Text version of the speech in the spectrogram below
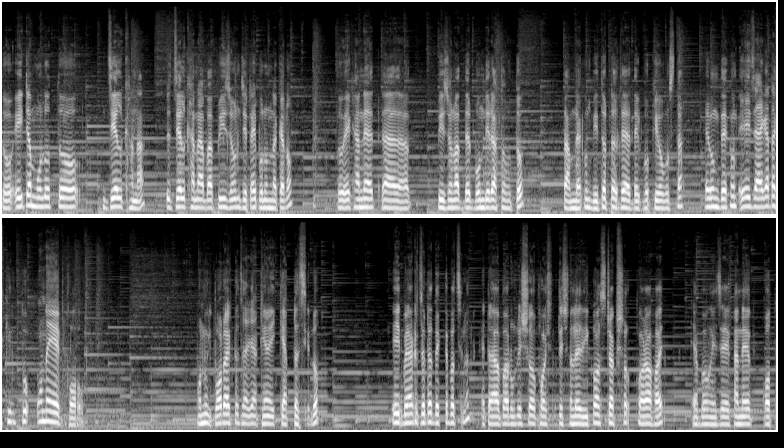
তো এইটা মূলত জেলখানা জেলখানা বা প্রিজন যেটাই বলুন না কেন। তো এখানে প্রিজনারদের বন্দি রাখা হতো। তো আমরা এখন ভিতরটাতে দেখব কি অবস্থা। এবং দেখুন, এই জায়গাটা কিন্তু অনেক বড়। অনেক বড় একটা জায়গা, এখানে এই ক্যাবটা ছিল। এই ব্যারাক যেটা দেখতে পাচ্ছিলেন, এটা আবার উনিশশো পঁয়ষট্টি সালে রিকনস্ট্রাকশন করা হয়। এবং এই যে এখানে কত?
